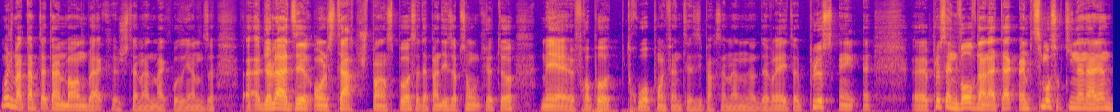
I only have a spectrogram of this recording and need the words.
Moi, je m'attends peut-être à un bounce back, justement, de Mike Williams. Euh, de là à dire on le start, je pense pas. Ça dépend des options que tu as. Mais euh, fera pas 3 points fantasy par semaine. devrait être plus, euh, plus involved dans l'attaque. Un petit mot sur Keenan Allen.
